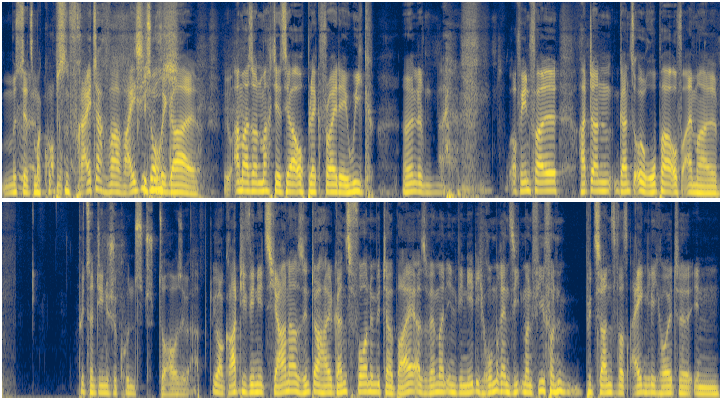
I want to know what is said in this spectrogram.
müsste jetzt mal gucken. Ob es ein Freitag war, weiß ich nicht. Ist auch egal. Amazon macht jetzt ja auch Black Friday Week. Ne? Auf jeden Fall hat dann ganz Europa auf einmal byzantinische Kunst zu Hause gehabt. Ja, gerade die Venezianer sind da halt ganz vorne mit dabei. Also wenn man in Venedig rumrennt, sieht man viel von Byzanz, was eigentlich heute in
